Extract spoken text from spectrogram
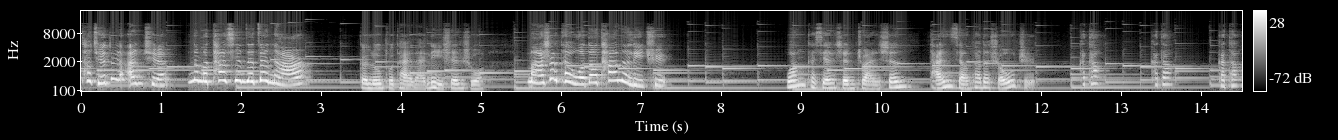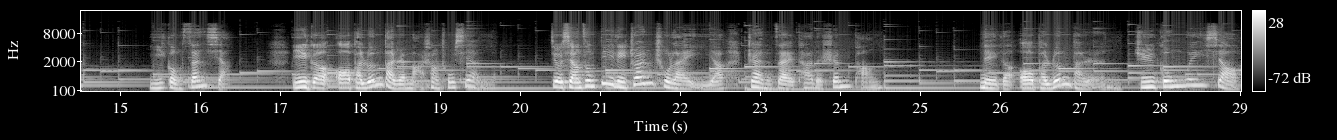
他绝对安全，那么他现在在哪儿？格鲁普太太厉声说：“马上带我到他那里去。”汪克先生转身弹响他的手指，咔嗒，咔嗒，咔嗒，一共三下。一个奥帕伦巴人马上出现了。就像从地里钻出来一样，站在他的身旁。那个奥帕伦巴人鞠躬微笑，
